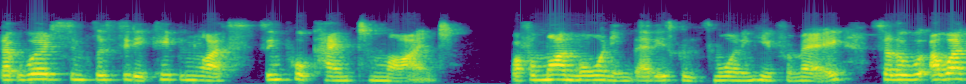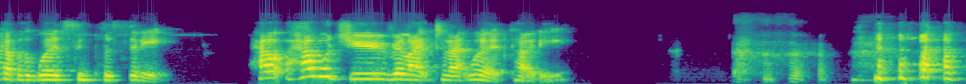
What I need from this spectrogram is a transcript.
that word simplicity, keeping life simple, came to mind. Well, for my morning, that is, because it's morning here for me. So the, I woke up with the word simplicity. How, how would you relate to that word, Cody?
